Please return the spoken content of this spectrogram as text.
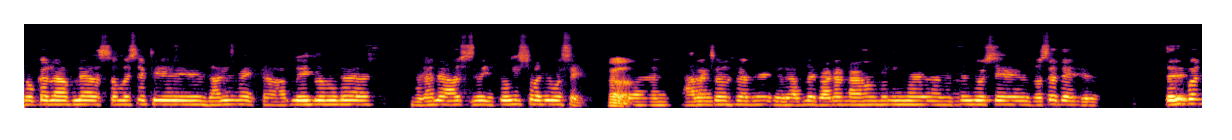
लोकांना आपल्या समस्याची जाणीव नाही का आपल्या इकडे मुलं झाले आज एकोणीसवा दिवस आहे. पण आरक्षणासाठी आपल्या जागा काढून म्हणून दिवस बसत आहे. तरी पण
